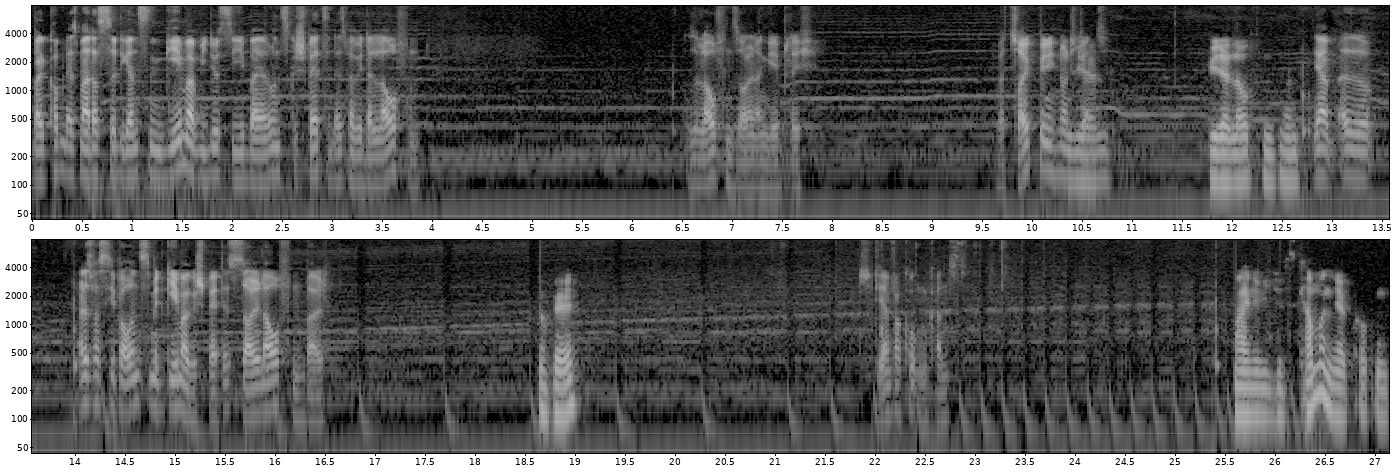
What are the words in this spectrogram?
bald kommt erstmal, dass so die ganzen GEMA-Videos, die bei uns gesperrt sind, erstmal wieder laufen. Also laufen sollen angeblich. Überzeugt bin ich noch nicht Wieder, ganz. Wieder laufen dann. Ja, also alles, was hier bei uns mit GEMA gesperrt ist, soll laufen bald. Okay. Dass du die einfach gucken kannst. Meine Videos kann man ja gucken.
